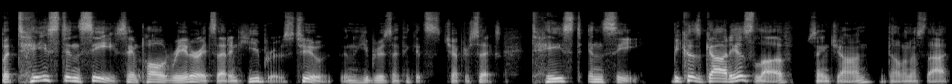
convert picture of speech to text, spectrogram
but taste and see. St. Paul reiterates that in Hebrews too. In Hebrews, I think it's chapter six. Taste and see. Because God is love, St. John telling us that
